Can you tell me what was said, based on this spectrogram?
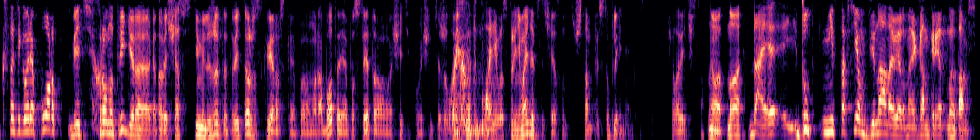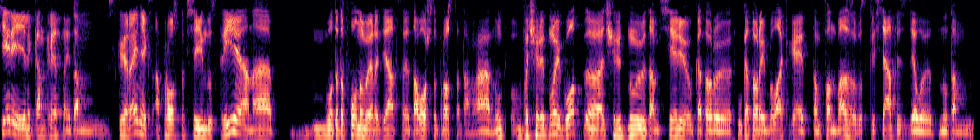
кстати говоря, порт, ведь Хроно Триггера, который сейчас в Стиме лежит, это ведь тоже скверовская, по-моему, работа. Я после этого вообще, типа, очень тяжело их в этом плане воспринимать, если честно, потому что там преступление просто против человечества. Вот, но, да, э, и тут не совсем вина, наверное, конкретно там серии или конкретной там Square Enix, а просто всей индустрии, она вот эта фоновая радиация того, что просто там, а, ну, в очередной год э, очередную там серию, которую, у которой была какая-то там фан-база, воскресят и сделают, ну, там,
